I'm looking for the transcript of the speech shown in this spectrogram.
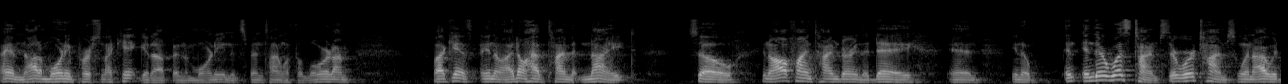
I am not a morning person. I can't get up in the morning and spend time with the Lord. I'm, well, I can't, you know, I don't have time at night. So, you know, I'll find time during the day and, you know, and, and there was times, there were times when I would,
